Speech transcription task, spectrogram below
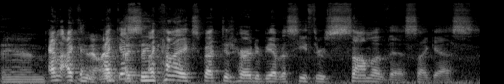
and And I, you know, I, guess I, think, kind of expected her to be able to see through some of this. I guess.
